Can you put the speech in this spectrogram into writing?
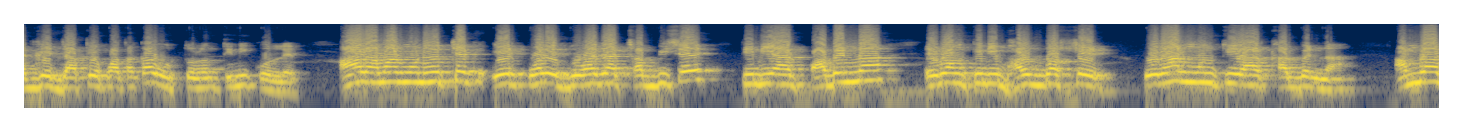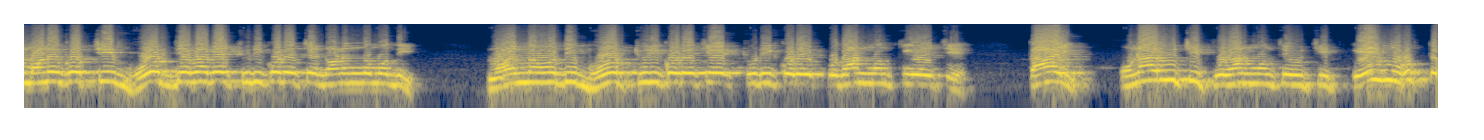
আজকে জাতীয় পতাকা উত্তোলন তিনি করলেন। আর আমার মনে হচ্ছে এরপরে দু হাজার ছাব্বিশে তিনি আর পাবেন না এবং তিনি ভারতবর্ষের প্রধানমন্ত্রী আর থাকবেন না। আমরা মনে করছি ভোট যেভাবে চুরি করেছে নরেন্দ্র মোদী নরেন্দ্র মোদী ভোট চুরি করেছে, চুরি করে প্রধানমন্ত্রী হয়েছে। তাই ওনার উচিত প্রধানমন্ত্রী উচিত এই মুহূর্তে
